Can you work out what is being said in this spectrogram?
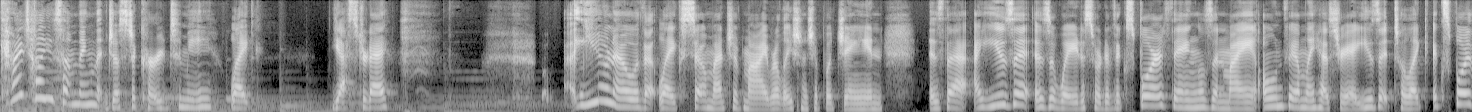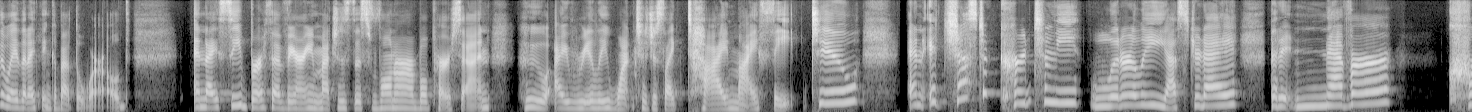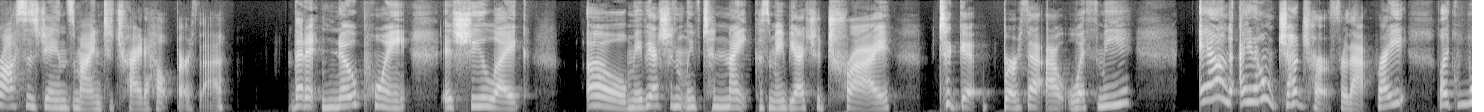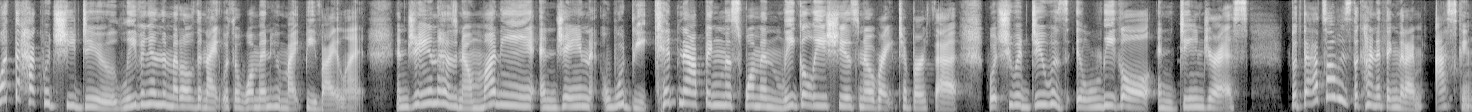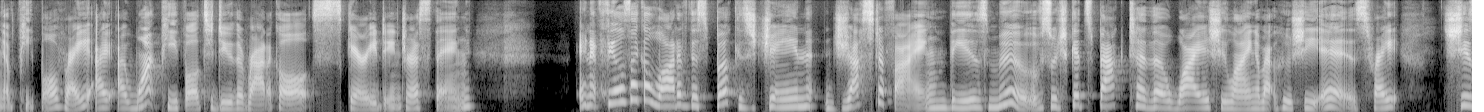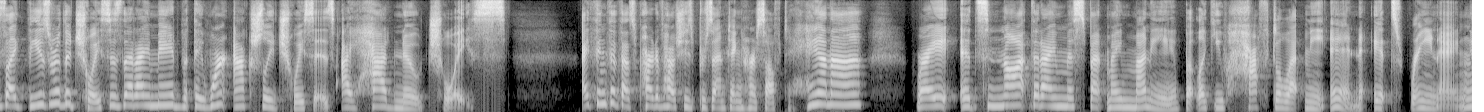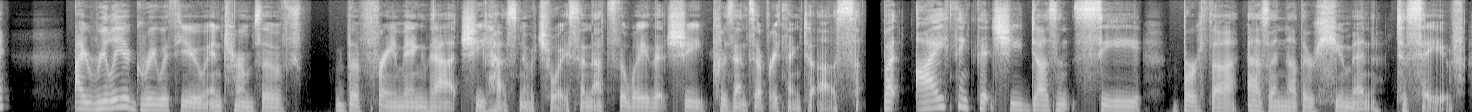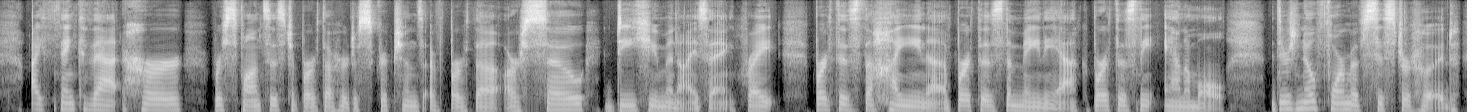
Can I tell you something that just occurred to me like yesterday? you know that like so much of my relationship with Jane is that I use it as a way to sort of explore things in my own family history. I use it to like explore the way that I think about the world. And I see Bertha very much as this vulnerable person who I really want to just like tie my fate to. And it just occurred to me literally yesterday that it never crosses Jane's mind to try to help Bertha. That at no point is she like, oh, maybe I shouldn't leave tonight because maybe I should try to get Bertha out with me. And I don't judge her for that, right? Like, what the heck would she do leaving in the middle of the night with a woman who might be violent? And Jane has no money, and Jane would be kidnapping this woman legally. She has no right to Bertha. What she would do was illegal and dangerous. But that's always the kind of thing that I'm asking of people, right? I, I want people to do the radical, scary, dangerous thing. And it feels like a lot of this book is Jane justifying these moves, which gets back to the why is she lying about who she is, right? She's like, these were the choices that I made, but they weren't actually choices. I had no choice. I think that that's part of how she's presenting herself to Hannah, right? It's not that I misspent my money, but like, you have to let me in. It's raining. I really agree with you in terms of the framing that she has no choice. And that's the way that she presents everything to us. But I think that she doesn't see Bertha as another human to save. I think that her responses to Bertha, her descriptions of Bertha are so dehumanizing, right? Bertha's the hyena, Bertha's the maniac, Bertha's the animal. There's no form of sisterhood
